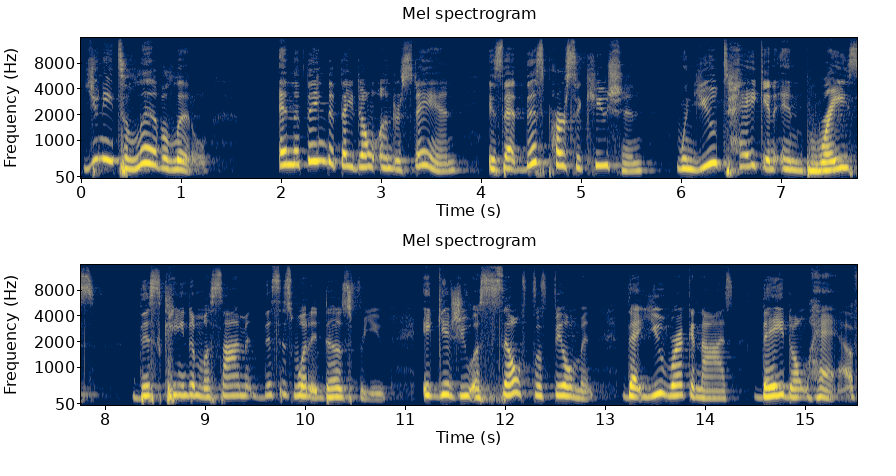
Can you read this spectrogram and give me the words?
you need to live a little. And the thing that they don't understand is that this persecution, when you take and embrace this kingdom assignment, this is what it does for you it gives you a self fulfillment that you recognize they don't have,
